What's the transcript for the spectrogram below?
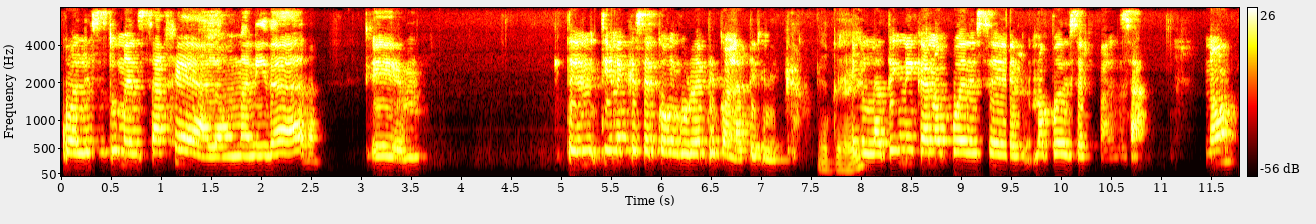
cuál es tu mensaje a la humanidad, eh, tiene que ser congruente con la técnica. La técnica no puede ser, no puede ser falsa, ¿no?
